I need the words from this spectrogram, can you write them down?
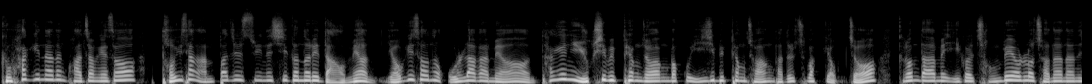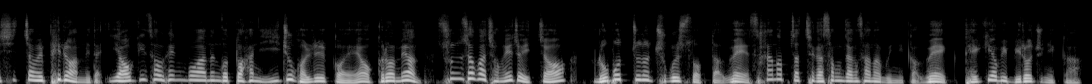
그 확인하는 과정에서 더 이상 안 빠질 수 있는 시그널이 나오면 여기서는 올라가면 당연히 62평 저항받고 22평 저항받을 수밖에 없죠. 그런 다음에 이걸 정배열로 전환하는 시점이 필요합니다. 여기서 횡보하는 것도 한 2주 걸릴 거예요. 그러면 순서가 정해져 있죠. 로봇주는 죽을 수 없다. 왜? 산업 자체가 성장 산업이니까. 왜? 대기업이 밀어주니까.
